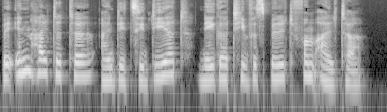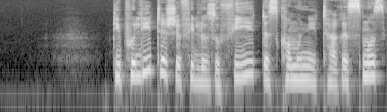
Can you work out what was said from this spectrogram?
beinhaltete ein dezidiert negatives Bild vom Alter. Die politische Philosophie des Kommunitarismus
